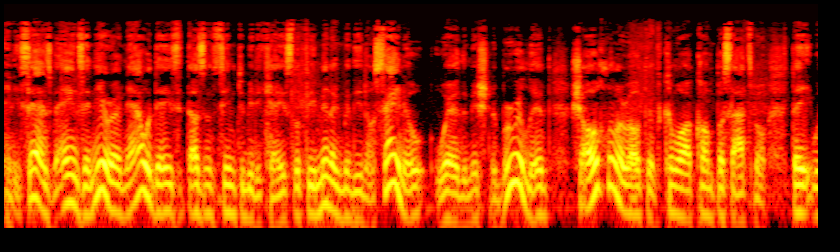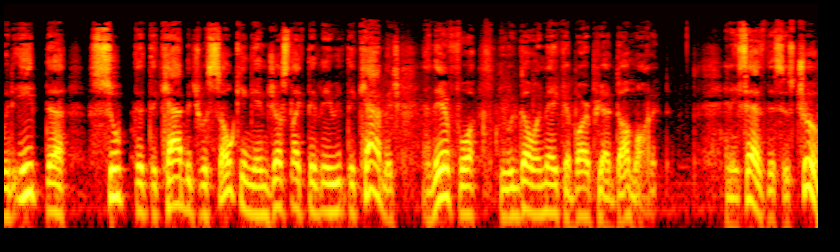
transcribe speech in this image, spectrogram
And he says, Ve'ein Zanira, nowadays it doesn't seem to be the case. Lefi Minig Medino where the Mishnah Berurah lived, Sha'ochlam Arotav Kamar Kompas Atzmo. They would eat the soup that the cabbage was soaking in just like they eat the cabbage, and therefore you would go and make a bar on it. And he says this is true.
